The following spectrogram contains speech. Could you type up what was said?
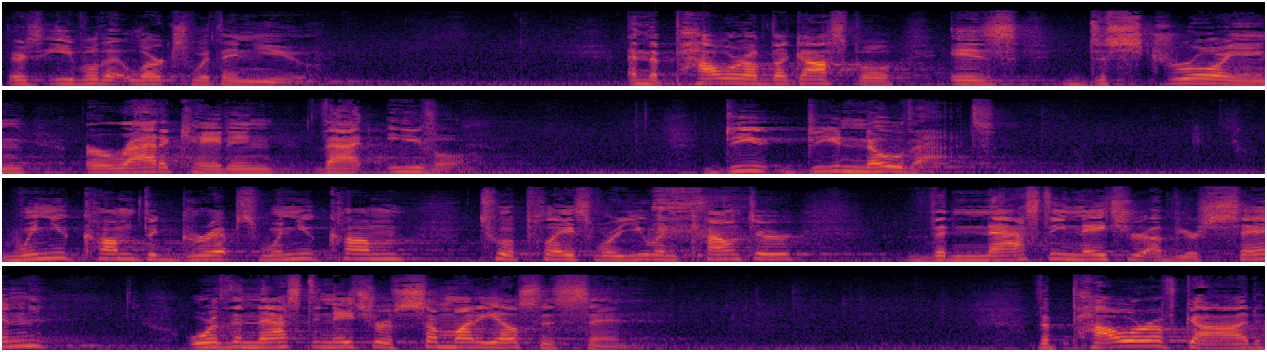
there's evil that lurks within you. And the power of the gospel is destroying, eradicating that evil. Do you, do you know that? When you come to grips, when you come to a place where you encounter the nasty nature of your sin or the nasty nature of somebody else's sin, the power of God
